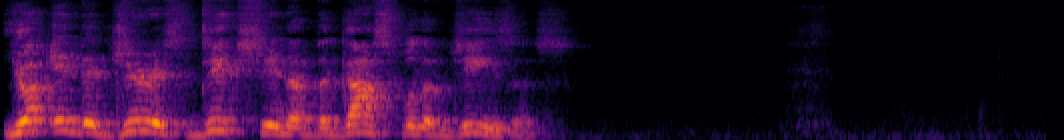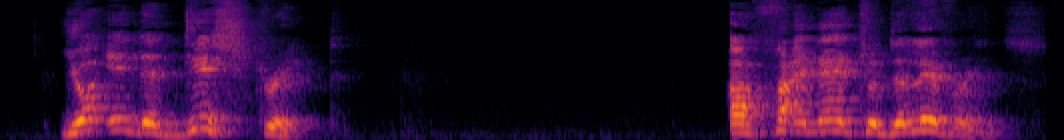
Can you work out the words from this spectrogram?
You're in the jurisdiction of the gospel of Jesus. You're in the district of financial deliverance.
